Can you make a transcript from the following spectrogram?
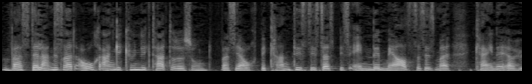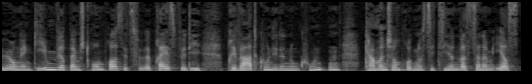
Was der Landesrat auch angekündigt hat oder schon, was ja auch bekannt ist, ist, dass bis Ende März, dass es mal keine Erhöhungen geben wird beim Strompreis für die Privatkundinnen und Kunden. Kann man schon prognostizieren, was dann am 1.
